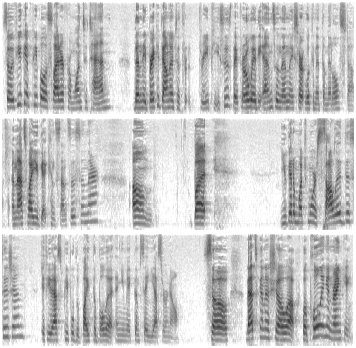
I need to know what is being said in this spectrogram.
So if you give people a slider from one to 10, then they break it down into th three pieces. They throw away the ends, and then they start looking at the middle stuff. And that's why you get consensus in there. Um, but you get a much more solid decision if you ask people to bite the bullet and you make them say yes or no. So that's going to show up. But polling and ranking,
